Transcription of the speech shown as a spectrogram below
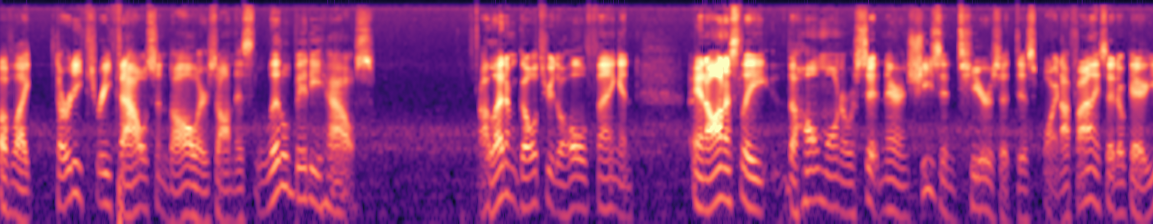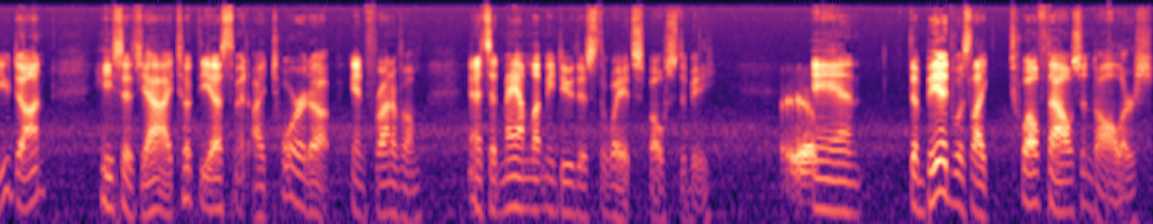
of like $33,000 on this little bitty house. I let him go through the whole thing and and honestly, the homeowner was sitting there and she's in tears at this point. I finally said, "Okay, are you done?" He says, "Yeah, I took the estimate, I tore it up in front of him, and I said, "Ma'am, let me do this the way it's supposed to be." Yeah. and the bid was like twelve thousand dollars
